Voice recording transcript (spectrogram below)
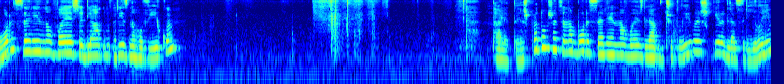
Набори серії новежі для різного віку. Далі теж продовжуються набори серії новеж для чутливої шкіри, для зрілої.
